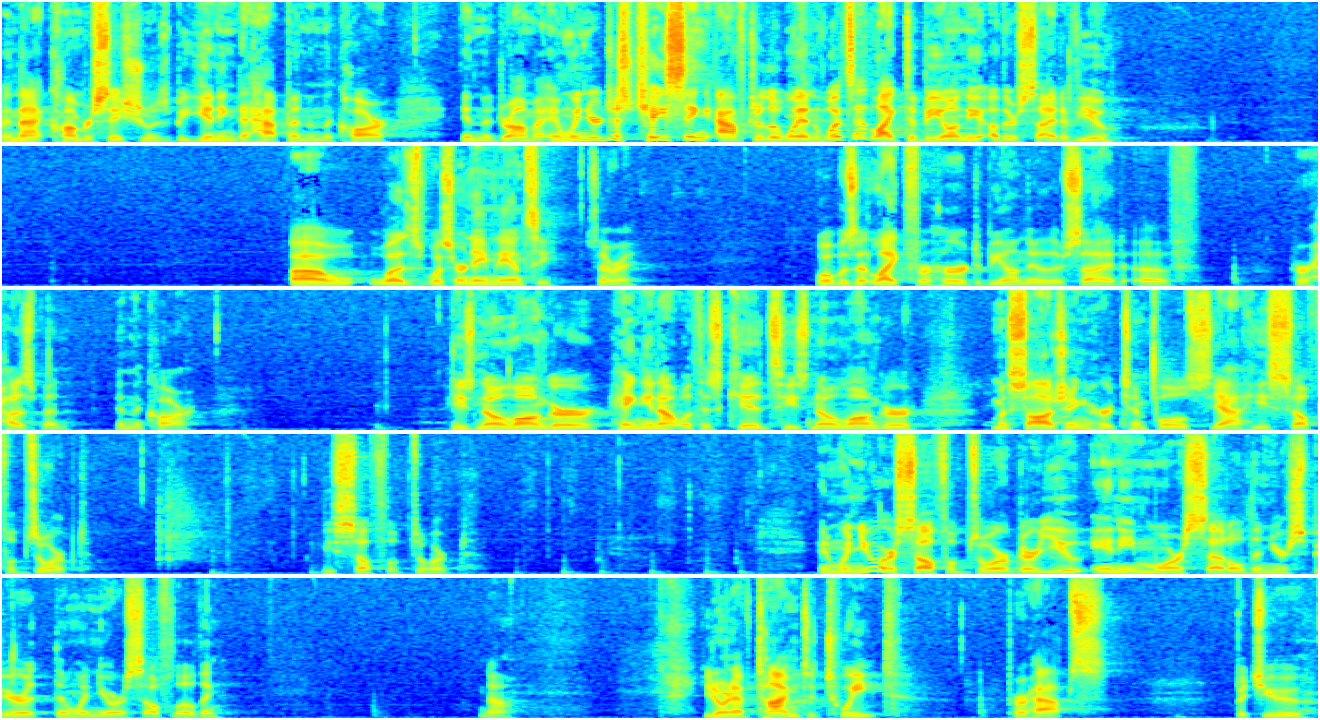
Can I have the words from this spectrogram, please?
And that conversation was beginning to happen in the car in the drama. And when you're just chasing after the wind, what's it like to be on the other side of you? Uh, was, was her name Nancy? Is that right? What was it like for her to be on the other side of her husband in the car? He's no longer hanging out with his kids. He's no longer massaging her temples. Yeah, he's self absorbed. He's self absorbed. And when you are self absorbed, are you any more settled in your spirit than when you are self loathing? No. You don't have time to tweet, perhaps, but you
